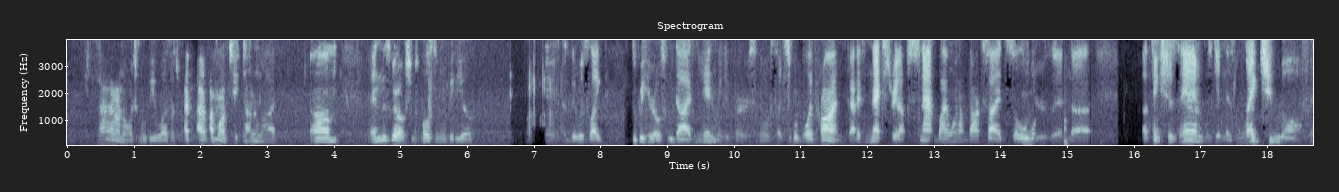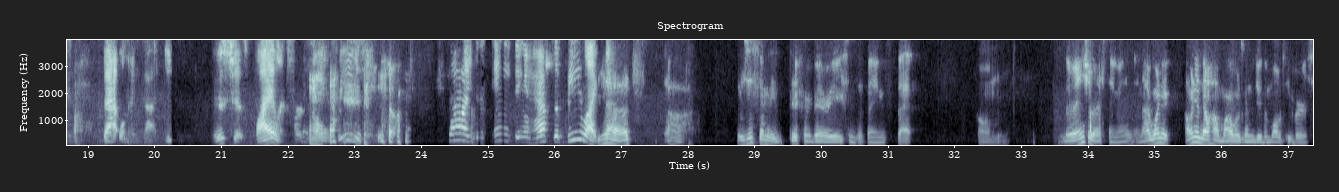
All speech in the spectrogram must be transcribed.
I don't know which movie it was. I, I, I'm on TikTok a lot. Um, and this girl, she was posting a video, and there was like superheroes who died in the animated verse. And it was like Superboy Prime got his neck straight up snapped by one of Darkseid's soldiers, and uh, I think Shazam was getting his leg chewed off, and Batwoman got eaten. It's just violent for no reason. Why does anything have to be like that? yeah, that's. Oh, there's just so many different variations of things that, um, they're interesting, man. And I wonder, I want to know how Marvel's going to do the multiverse.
